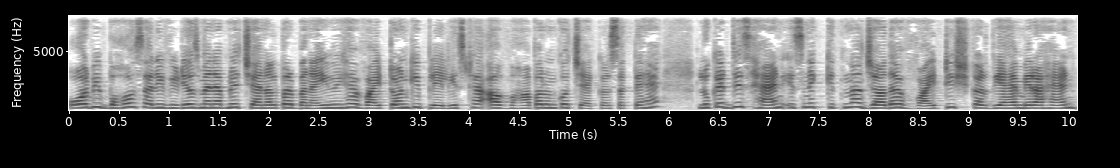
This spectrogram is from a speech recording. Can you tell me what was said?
और भी बहुत सारी वीडियोस मैंने अपने चैनल पर बनाई हुई है। वाइट टोन की प्लेलिस्ट है। आप वहाँ पर उनको चेक कर सकते हैं। लुक एट दिस हैंड इसने कितना ज़्यादा वाइटिश कर दिया है मेरा हैंड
